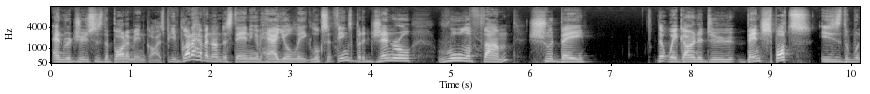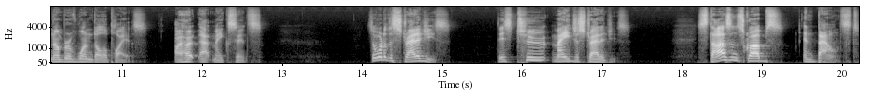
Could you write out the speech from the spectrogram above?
and reduces the bottom end guys. But you've got to have an understanding of how your league looks at things. But a general rule of thumb should be that we're going to do bench spots is the number of $1 players. I hope that makes sense. So, what are the strategies? There's two major strategies stars and scrubs and balanced.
